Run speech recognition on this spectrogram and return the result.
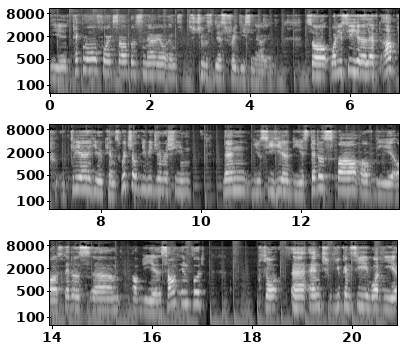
the techno, for example, scenario and choose this 3D scenario. So what you see here left up, clear, you can switch off the VJmachine. Then you see here the status bar of the or status um, of the sound input so, uh, and you can see what the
